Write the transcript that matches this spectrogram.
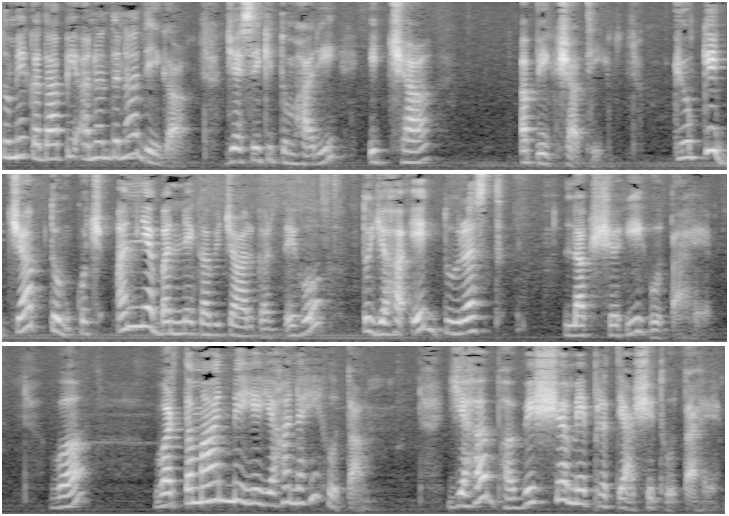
तुम्हें कदापि आनंद ना देगा, जैसे कि तुम्हारी इच्छा अपेक्षा थी। क्योंकि जब तुम कुछ अन्य बनने का विचार करते हो तो यह एक दूरस्थ लक्ष्य ही होता है। वह वर्तमान में ये यह यहाँ नहीं होता। यह भविष्य में प्रत्याशित होता है।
